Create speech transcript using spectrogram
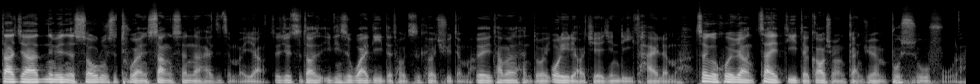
大家那边的收入是突然上升了还是怎么样？这就知道一定是外地的投资客去的嘛，所以他们很多获利了结已经离开了嘛，这个会让在地的高雄人感觉很不舒服了。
